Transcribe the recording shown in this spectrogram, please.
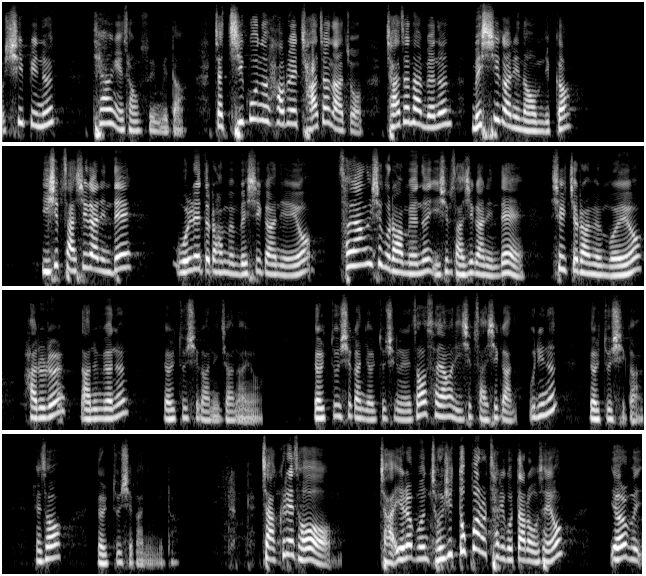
12는 태양의 상수입니다. 자 지구는 하루에 자전하죠. 자전하면은 몇 시간이 나옵니까? 24시간인데 원래대로 하면 몇 시간이에요? 서양식으로 하면은 24시간인데 실제로 하면 뭐예요? 하루를 나누면은 12시간이잖아요. 12시간, 12시간 에서 서양은 24시간, 우리는 12시간 해서 12시간입니다. 자, 그래서 자, 여러분 정신 똑바로 차리고 따라오세요. 여러분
